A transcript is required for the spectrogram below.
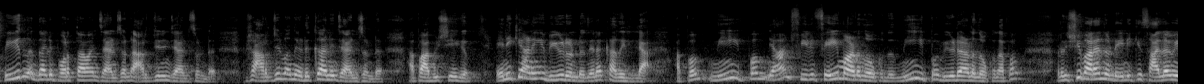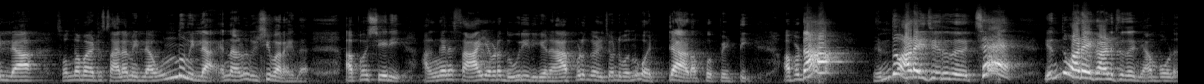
ശ്രീതു എന്തായാലും പുറത്താവാൻ ചാൻസ് ഉണ്ട് അർജുനും ചാൻസ് ഉണ്ട്. പക്ഷെ അർജുൻ വന്ന് എടുക്കാനും ചാൻസ് ഉണ്ട്. അപ്പോൾ അഭിഷേക് എനിക്കാണെങ്കിൽ വീടുണ്ട് നിനക്കതില്ല. അപ്പം നീ ഇപ്പം ഞാൻ ഫെയിം ആണ് നോക്കുന്നത്. നീ ഇപ്പോൾ വീടാണ് നോക്കുന്നത്. അപ്പം ഋഷി പറയുന്നുണ്ട് എനിക്ക് സ്ഥലമില്ല സ്വന്തമായിട്ട് സ്ഥലമില്ല ഒന്നുമില്ല എന്നാണ് ഋഷി പറയുന്നത്. അപ്പോൾ ശരി അങ്ങനെ സായി അവിടെ ദൂരെ ആപ്പിളും കഴിച്ചുകൊണ്ട് വന്ന് ഒറ്റ അടപ്പ് പെട്ടി. അപ്പോൾ എന്തു എന്തുവാടേ ചെയ്തത്? ഛേ എന്തുവാടേ കാണിച്ചത്? ഞാൻ പോണ്.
